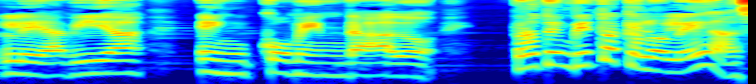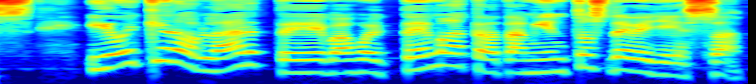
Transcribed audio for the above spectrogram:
le había encomendado. Pero te invito a que lo leas. Y hoy quiero hablarte bajo el tema tratamientos de belleza.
